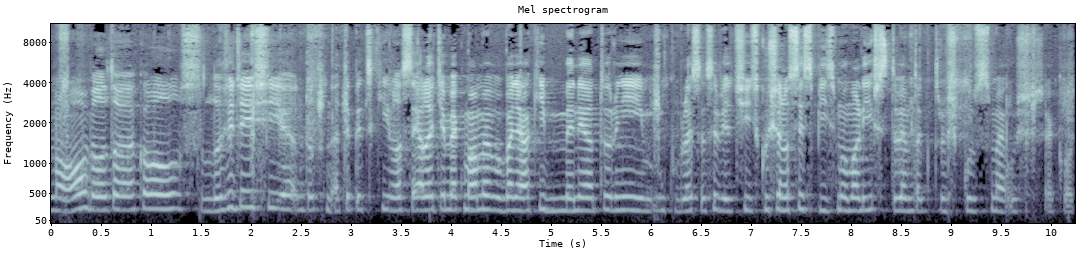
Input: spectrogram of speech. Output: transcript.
No, bylo to jako složitější, dost netypický vlastně, ale tím, jak máme oba nějaký miniaturní, kubli se si větší zkušenosti s písmomalířstvím, tak trošku jsme už jako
